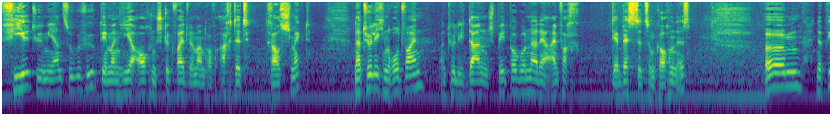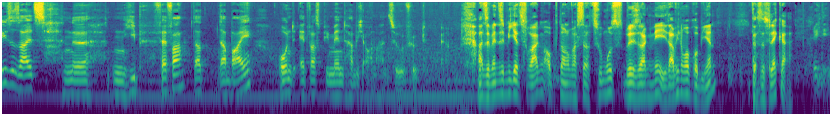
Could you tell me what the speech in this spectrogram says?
viel Thymian zugefügt, den man hier auch ein Stück weit, wenn man darauf achtet, rausschmeckt. Natürlich ein Rotwein, natürlich dann Spätburgunder, der einfach der beste zum Kochen ist. Ähm, eine Prise Salz, eine, ein Hieb Pfeffer da, dabei und etwas Piment habe ich auch noch hinzugefügt. Also wenn Sie mich jetzt fragen, ob noch was dazu muss, würde ich sagen, nee, darf ich noch mal probieren? Das ist lecker. Richtig.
